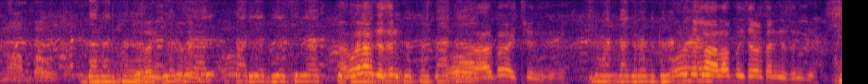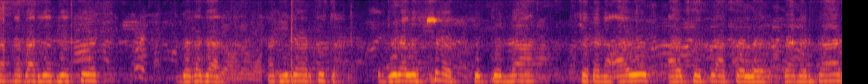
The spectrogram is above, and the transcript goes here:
না আব্বা দামার কি, অনুকূলে গেছেন বল বাড়িয়ে দিয়েছিলেন কিন্তু আমি না, গেলাম গেছেন প্রতিপক্ষের ও বাধা আইছে নি যাবে সুমন বাগের অনুকূলে ও বল আলাপ বাইতে আর তানি গেছেন কি সামনে বাড়িয়ে দিয়েছে। দেখা যাক। কাটিয়ে যাওয়ার চেষ্টা জোরালো শেখ কিন্তু না সেখানে আউট আউট কে লাভ করল দামের স্যার।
